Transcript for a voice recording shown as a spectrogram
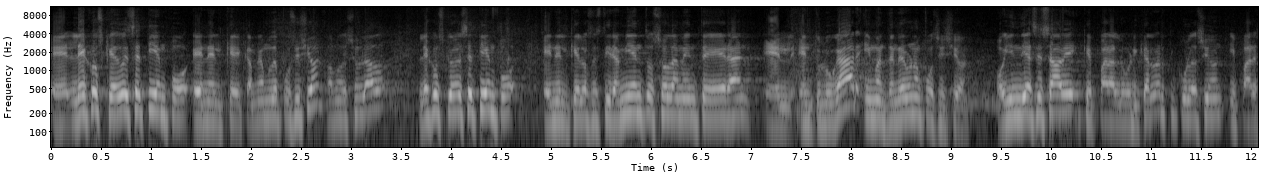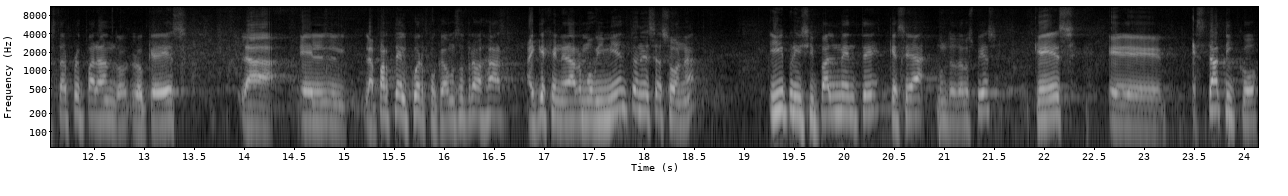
Eh, lejos quedó ese tiempo en el que cambiamos de posición, vamos hacia un lado. Lejos quedó ese tiempo en el que los estiramientos solamente eran el- en tu lugar y mantener una posición. Hoy en día se sabe que para lubricar la articulación y para estar preparando lo que es la, el- la parte del cuerpo que vamos a trabajar, hay que generar movimiento en esa zona y principalmente que sea punto de los pies, que es eh, estático,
